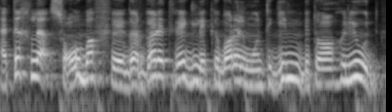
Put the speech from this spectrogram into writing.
هتخلق صعوبة في جرجرة رجل كبار المنتجين بتوع هوليود.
